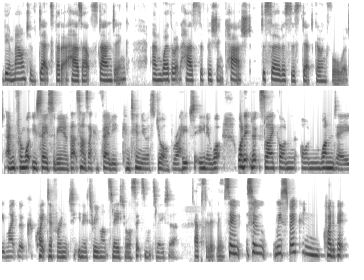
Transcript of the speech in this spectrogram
the amount of debt that it has outstanding and whether it has sufficient cash to service this debt going forward. And from what you say, Sabina, that sounds like a fairly continuous job, right? You know, what what it looks like on on one day might look quite different, you know, three months later or six months later. Absolutely. So so we've spoken quite a bit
